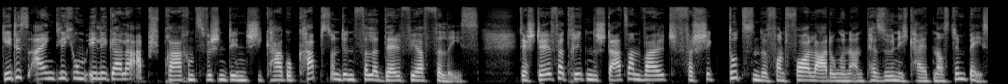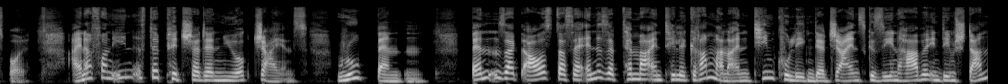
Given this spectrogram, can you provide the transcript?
geht es eigentlich um illegale Absprachen zwischen den Chicago Cubs und den Philadelphia Phillies. Der stellvertretende Staatsanwalt verschickt Dutzende von Vorladungen an Persönlichkeiten aus dem Baseball. Einer von ihnen ist der Pitcher der New York Giants, Rube Benton. Benton sagt aus, dass er Ende September ein Telegramm an einen Teamkollegen der Giants gesehen habe, in dem stand,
